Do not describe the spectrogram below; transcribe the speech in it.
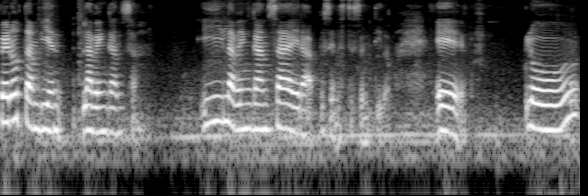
pero también la venganza. Y la venganza era pues en este sentido. Eh, lo,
